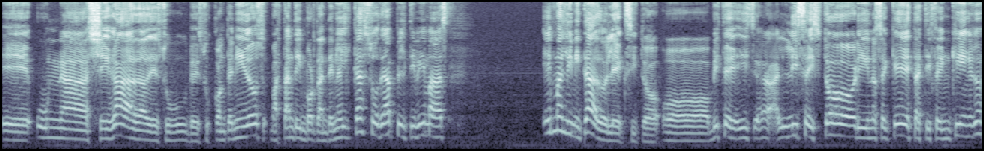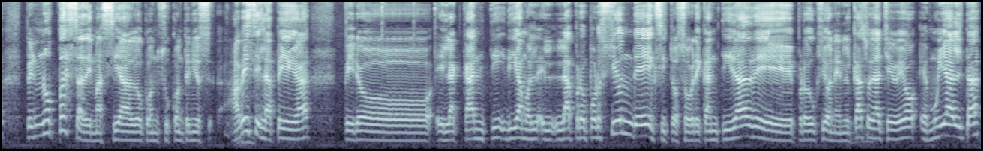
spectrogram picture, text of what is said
eh, una llegada de, su, de sus contenidos bastante importante. En el caso de Apple TV es más limitado el éxito. O, viste, Is- Lisa Story, no sé qué, está Stephen King, pero no pasa demasiado con sus contenidos. A veces la pega, pero en la canti digamos, la- proporción de éxito sobre cantidad de producción en el caso de HBO es muy alta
